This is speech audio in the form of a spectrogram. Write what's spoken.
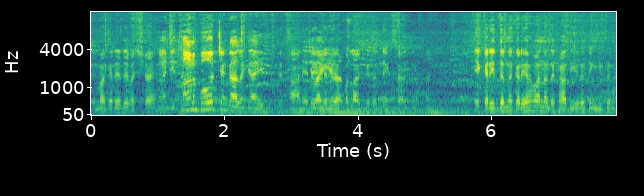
ਤੇ ਮਗਰ ਇਹਦੇ ਬੱਚਾ ਹੈ। ਹਾਂਜੀ ਥਣ ਬਹੁਤ ਚੰਗਾ ਲੱਗਾ ਜੀ। ਤੇ ਥਾਣੇ ਦੇ ਚਵਾਈ ਕਰੀ ਦਾ। ਆਪਾਂ ਲੱਗ ਕੇ ਤਾਂ ਦੇਖ ਸਕਦੇ ਹਾਂ। ਹਾਂਜੀ। ਇੱਕ ਵਾਰ ਇਧਰ ਨੂੰ ਕਰਿਆ ਹਵਾਨਾ ਦਿਖਾ ਦਈਏ ਤਾਂ ਚੰਗੀ ਤਰ੍ਹਾਂ।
